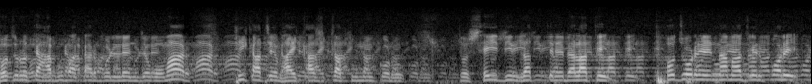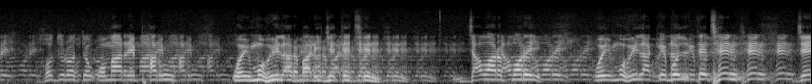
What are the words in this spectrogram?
হজরতে আবু বাকার বললেন যে, ওমার, ঠিক আছে ভাই, কাজটা তুমি করো। তো সেই দিন রাত্রে বেলাতে ফজরের নামাজের পরে হজরতে ওমারে ফারুক ওই মহিলার বাড়ি যেতেছেন। যাওয়ার পরে ওই মহিলাকে বলতেছেন যে,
